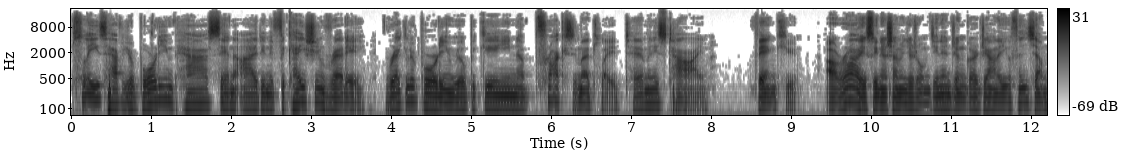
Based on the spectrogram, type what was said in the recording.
Please have your boarding pass and identification ready. Regular boarding will begin in approximately 10 minutes time. Thank you. Alright，所以呢，上面就是我们今天整个这样的一个分享。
